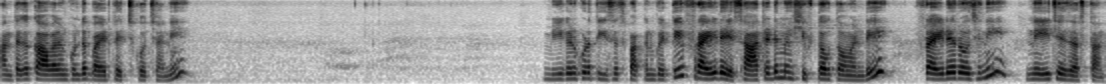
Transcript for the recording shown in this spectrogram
అంతగా కావాలనుకుంటే బయట తెచ్చుకోవచ్చని. మీగడ కూడా తీసేసి పక్కన పెట్టి ఫ్రైడే సాటర్డే మేము షిఫ్ట్ అవుతామండి. ఫ్రైడే రోజుని నెయ్యి చేసేస్తాను.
